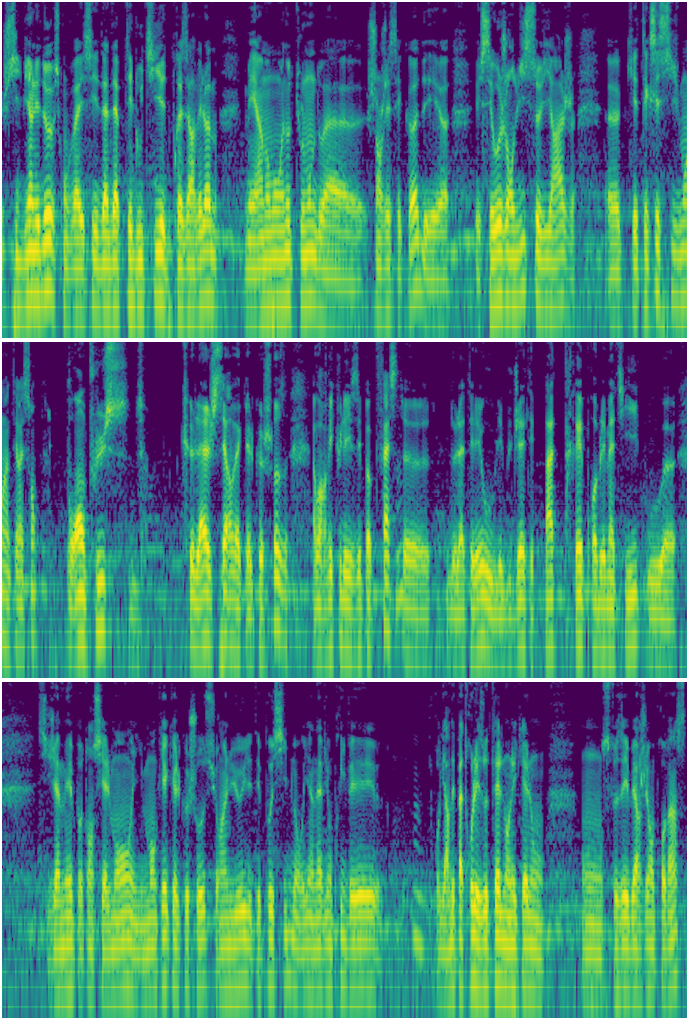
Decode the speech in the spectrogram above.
je cite bien les deux parce qu'on va essayer d'adapter l'outil et de préserver l'homme, mais à un moment ou à un autre, tout le monde doit changer ses codes, et, c'est aujourd'hui ce virage qui est excessivement intéressant pour en plus que l'âge serve à quelque chose, avoir vécu les époques fastes euh, de la télé où les budgets n'étaient pas très problématiques, où euh, si jamais potentiellement il manquait quelque chose sur un lieu, il était possible d'envoyer un avion privé. Ne regardait pas trop les hôtels dans lesquels on, se faisait héberger en province.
